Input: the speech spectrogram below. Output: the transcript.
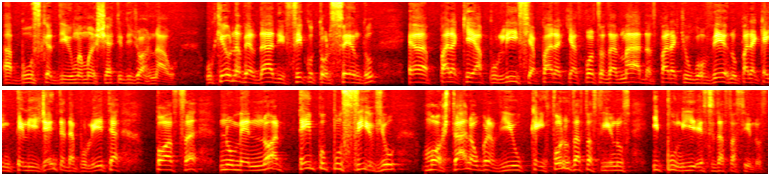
à busca de uma manchete de jornal. O que eu, na verdade, fico torcendo é para que a polícia, para que as Forças Armadas, para que o governo, para que a inteligência da polícia possa, no menor tempo possível, mostrar ao Brasil quem foram os assassinos e punir esses assassinos.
